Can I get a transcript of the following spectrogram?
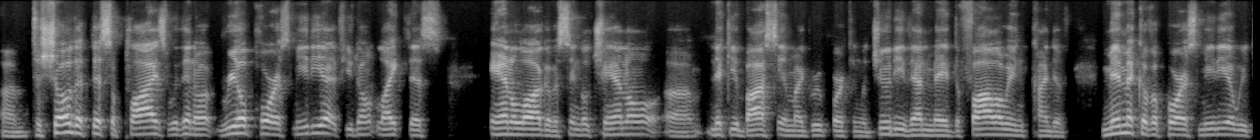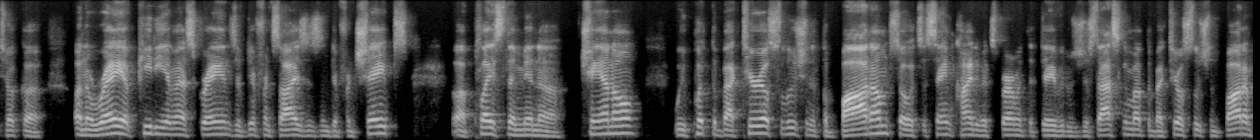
Um, to show that this applies within a real porous media, if you don't like this analog of a single channel, um, Nikki Abbasi and my group working with Judy then made the following kind of mimic of a porous media. We took a, an array of PDMS grains of different sizes and different shapes, uh, placed them in a channel. We put the bacterial solution at the bottom. So it's the same kind of experiment that David was just asking about, the bacterial solution at the bottom.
